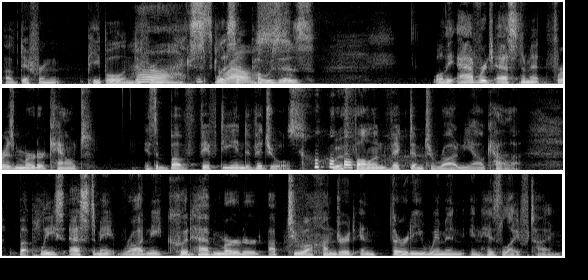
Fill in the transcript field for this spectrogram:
of different people and different Oh, explicit poses. Well, the average estimate for his murder count is above 50 individuals who have fallen victim to Rodney Alcala. But police estimate Rodney could have murdered up to 130 women in his lifetime.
